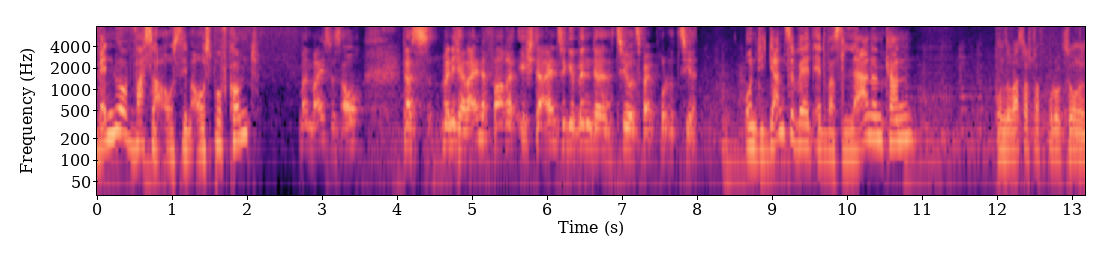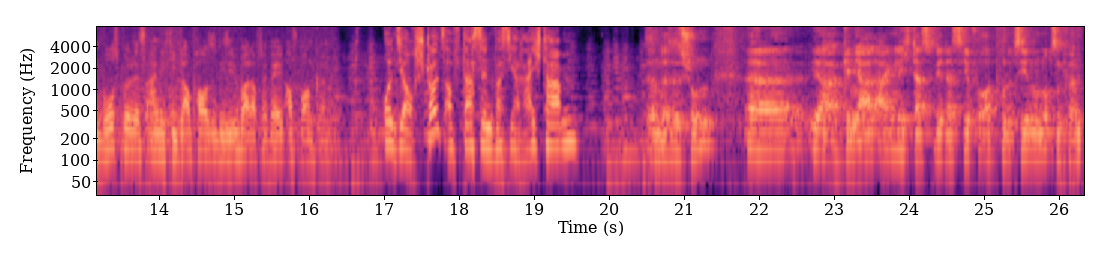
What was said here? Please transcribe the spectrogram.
Wenn nur Wasser aus dem Auspuff kommt? Man weiß es auch, dass wenn ich alleine fahre, ich der Einzige bin, der CO2 produziert. Und die ganze Welt etwas lernen kann? Unsere Wasserstoffproduktion in Boosbüll ist eigentlich die Blaupause, die Sie überall auf der Welt aufbauen können. Und Sie auch stolz auf das sind, was Sie erreicht haben? Und das ist schon äh, ja, genial eigentlich, dass wir das hier vor Ort produzieren und nutzen können.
